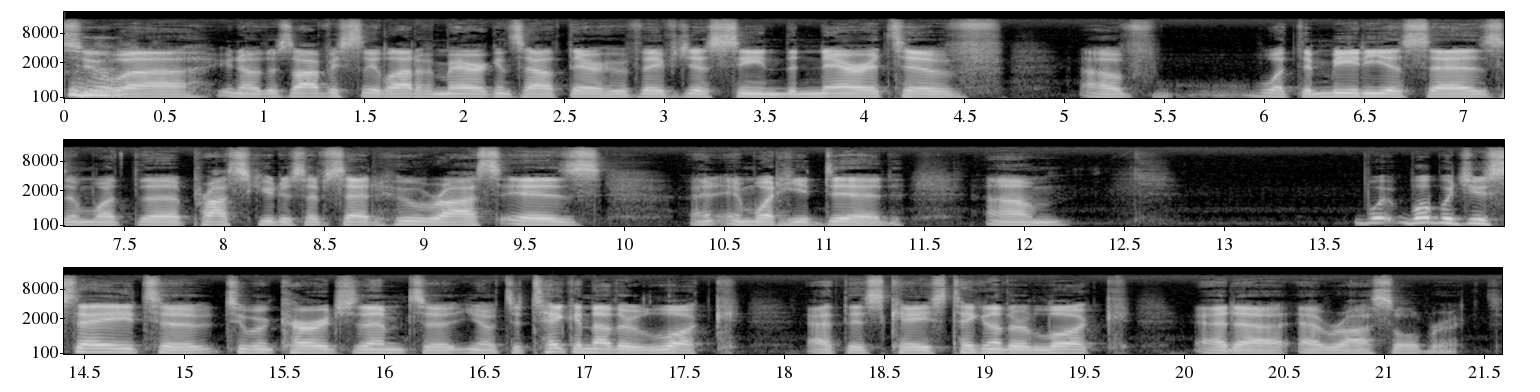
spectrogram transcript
to, mm-hmm. uh, you know, there's obviously a lot of Americans out there who, if they've just seen the narrative of what the media says and what the prosecutors have said, who Ross is and, and what he did. Um, what, what would you say to to encourage them to you know to take another look at this case, take another look at uh, at Ross Ulbricht?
